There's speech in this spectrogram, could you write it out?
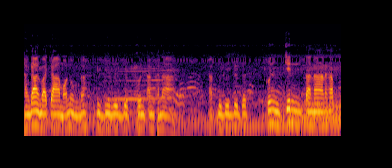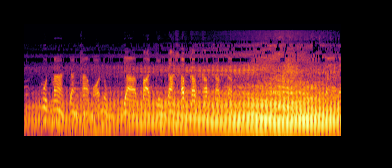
ทางด้านวาจาหมอหนุ่มนะหยุดหยุดหยุดหยุดคุณอังคณาครับหยุดหยุดหยุดหยุดคุณจินตนานะครับ พูดมากจังค่ะหมอหนุ่ม อย่าปากเก่งกันครับครับครับครับครับอย่าไม่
